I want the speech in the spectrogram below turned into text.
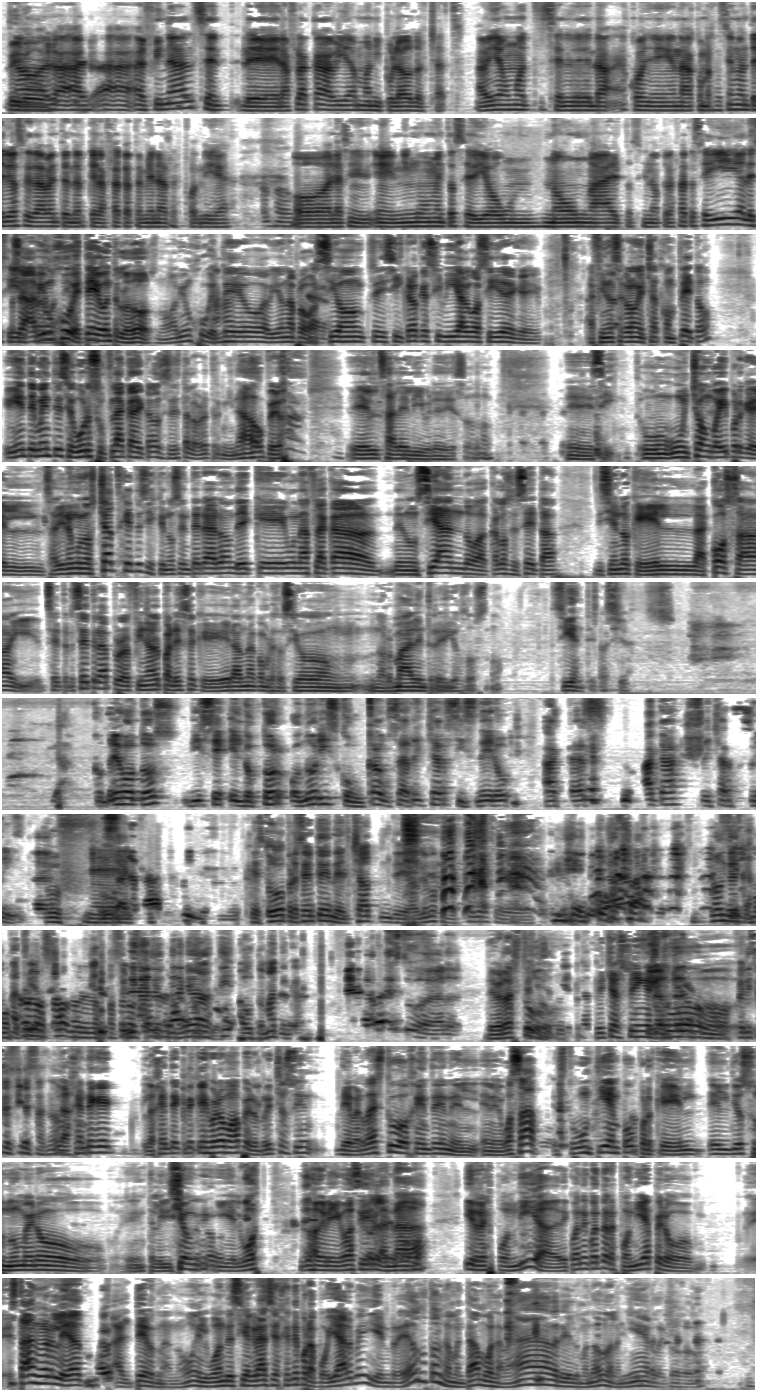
pero... al, al- al- al final se- le- la flaca había manipulado los chats. Había un mo- se le- la- con- en la conversación anterior se daba a entender que la flaca también le respondía. Ajá. O las- en ningún momento se dio un no un alto, sino que la flaca seguía, le O seguía. sea, había un así. jugueteo entre los dos, ¿no? Había un jugueteo, había una aprobación. Sí, sí, creo que sí vi algo así de que al final sacaron el chat completo. Evidentemente, seguro su flaca de Carlos Aceta lo habrá terminado, pero él sale libre de eso, ¿no? Eh, sí, un, un chongo ahí porque salieron unos chats, gente, si es que no se enteraron, de que una flaca denunciando a Carlos Aceta, diciendo que él la acosa y etcétera, etcétera, pero al final parece que era una conversación normal entre ellos dos, ¿no? Siguiente. Así. Con tres votos, dice el doctor honoris con causa Richard Cisnero, acas, acá Richard Swing. Uf. Eh, que estuvo presente en el chat de Hablemos con Spoilers, eh, donde, mostró los, donde nos pasó los audios de manera así automática. De verdad estuvo, de verdad. De verdad estuvo. Richard Swing Sí, estuvo. como felices fiestas, ¿no? La gente que la gente cree que es broma, pero Richard Swing de verdad estuvo gente en el en el WhatsApp. Estuvo un tiempo porque él él dio su número en televisión y el bot lo agregó así de la nada y respondía, de cuando en cuando respondía, pero estaba en una realidad alterna, ¿no? El one decía gracias gente por apoyarme y en realidad nosotros lamentábamos la madre, lo mandábamos a la mierda y todo. ¿no?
